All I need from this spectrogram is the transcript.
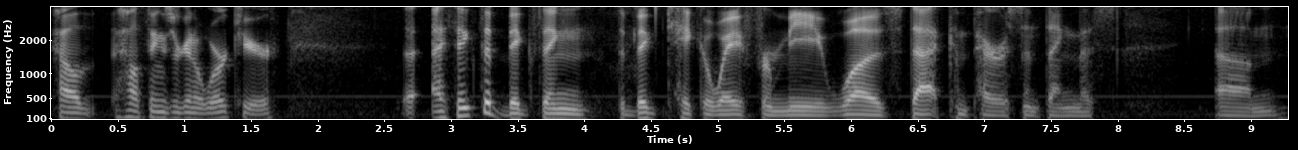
how how things are going to work here. I think the big thing, the big takeaway for me was that comparison thing. This, um,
